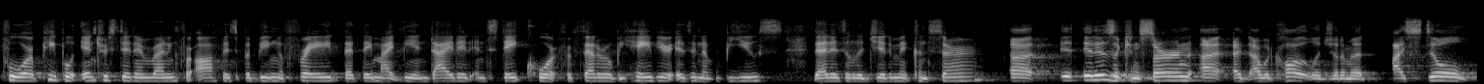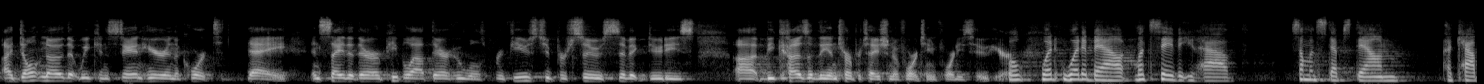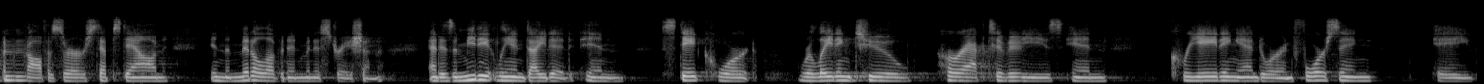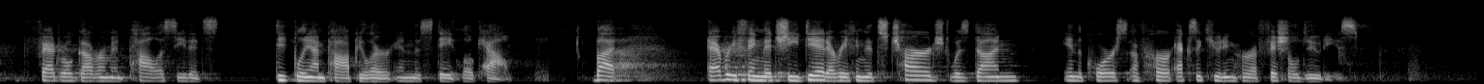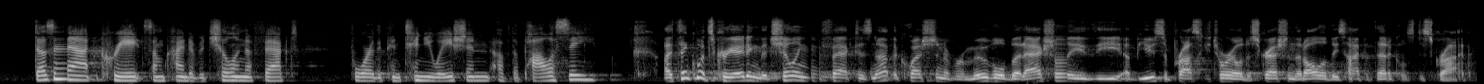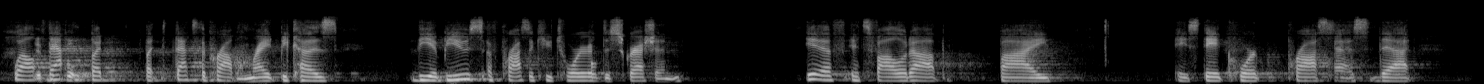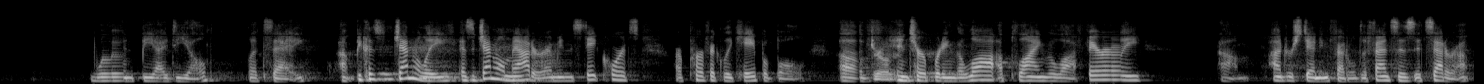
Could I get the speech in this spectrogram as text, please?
for people interested in running for office but being afraid that they might be indicted in state court for federal behavior is an abuse that is a legitimate concern? Uh, It, it is a concern. I, I, I would call it legitimate. I still, I don't know that we can stand here in the court today and say that there are people out there who will refuse to pursue civic duties uh, because of the interpretation of 1442 here. Well, what, what about, let's say that you have, someone steps down, a cabinet officer steps down in the middle of an administration and is immediately indicted in state court relating to her activities in creating and/or enforcing a federal government policy that's deeply unpopular in the state locale. But everything that she did, everything that's charged was done in the course of her executing her official duties. Doesn't that create some kind of a chilling effect for the continuation of the policy? I think what's creating the chilling effect is not the question of removal, but actually the abuse of prosecutorial discretion that all of these hypotheticals describe. Well, If that, people- but, but that's the problem, right? Because the abuse of prosecutorial discretion, if it's followed up by a state court process that wouldn't be ideal, let's say, um, because generally, as a general matter, I mean, the state courts are perfectly capable of Honor. interpreting the law, applying the law fairly, um, understanding federal defenses, et cetera.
